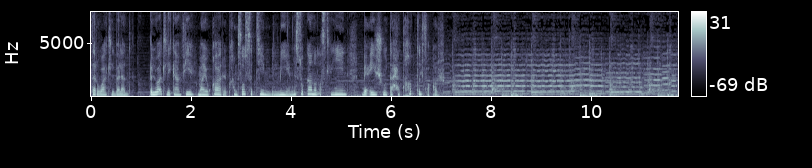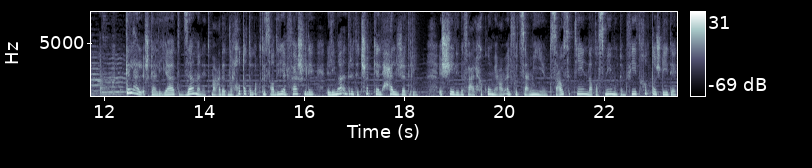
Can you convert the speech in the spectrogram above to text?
ثروات البلد بالوقت اللي كان فيه ما يقارب 65% من السكان الأصليين بعيشوا تحت خط الفقر. كل هالإشكاليات تزامنت مع عدد من الخطط الاقتصادية الفاشلة اللي ما قدرت تشكل حل جذري الشيء اللي دفع الحكومة عام 1969 لتصميم وتنفيذ خطة جديدة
